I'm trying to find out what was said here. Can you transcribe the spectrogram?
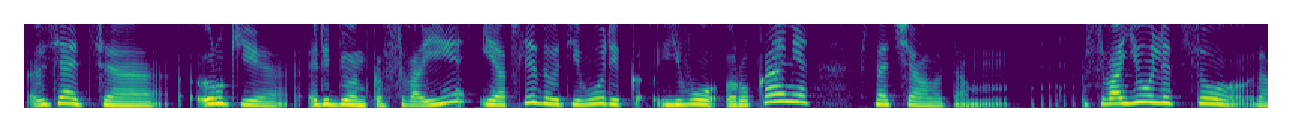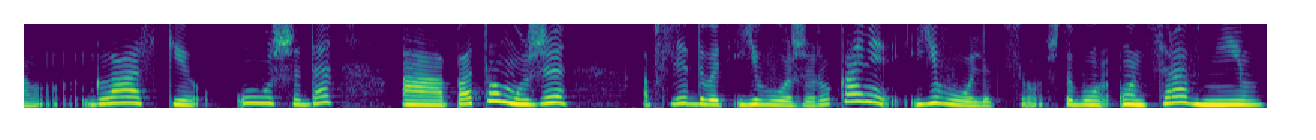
взять э, руки ребенка в свои и обследовать его, его руками сначала там свое лицо, там, глазки, уши, да, а потом уже обследовать его же руками его лицо, чтобы он, он сравнил,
